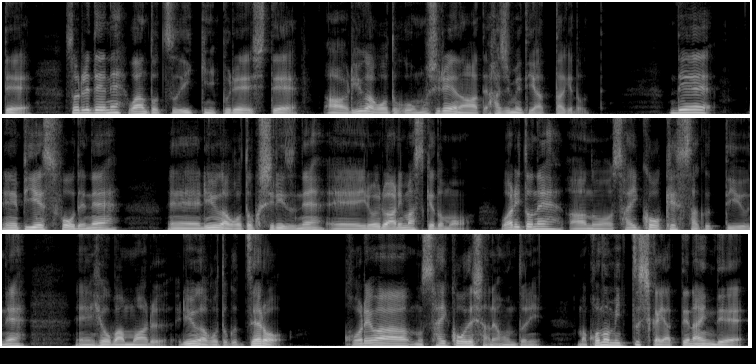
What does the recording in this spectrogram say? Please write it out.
て、それでね、1と2一気にプレイして、ああ、竜が如く面白いなーって初めてやったけど。で、えー、PS4 でね、えー、竜が如くシリーズね、えー、いろいろありますけども、割とね、あの、最高傑作っていうね、えー、評判もある、竜が如くゼロ。これはもう最高でしたね、本当に。まあ、この3つしかやってないんで、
